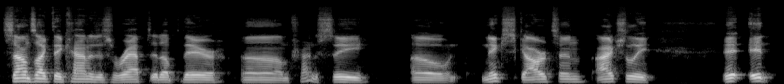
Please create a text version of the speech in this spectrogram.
sounds like they kind of just wrapped it up there. Um, trying to see. Oh, Nick Scourton. I actually it it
